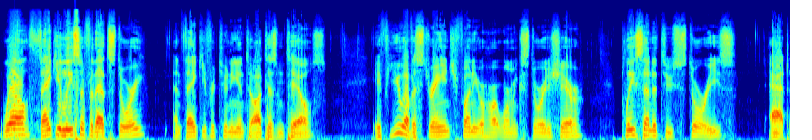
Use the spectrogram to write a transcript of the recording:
Well, thank you, Lisa, for that story, and thank you for tuning in to Autism Tales. If you have a strange, funny, or heartwarming story to share, please send it to stories at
